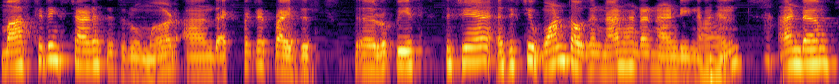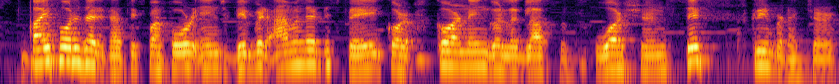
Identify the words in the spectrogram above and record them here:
Marketing status is rumored and the expected price is uh, rupees 61,999 and um, by 4 is that it has 6.4 inch vivid AMOLED display Cor Corning Gorilla Glass version 6 screen protector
